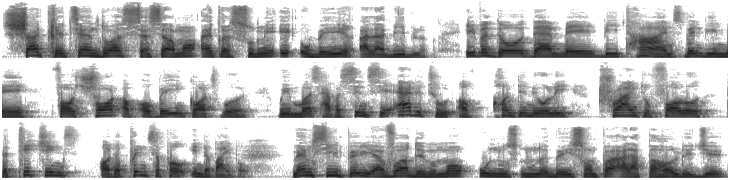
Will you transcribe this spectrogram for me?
Chaque chrétien doit sincèrement être soumis et obéir à la Bible. Even though there may be times when we may fall short of obeying God's word, we must have a sincere attitude of continually trying to follow the teachings or the principle in the Bible. Même s'il peut y avoir des moments où nous, nous n'obéissons pas à la parole de Dieu,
